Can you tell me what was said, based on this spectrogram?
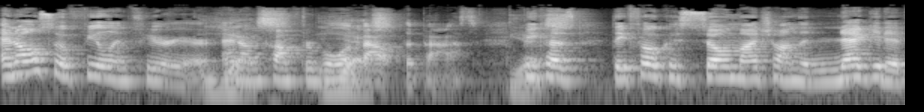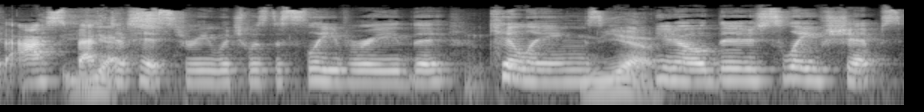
and also feel inferior and uncomfortable yes. about the past Yes. because they focus so much on the negative aspect of history which was the slavery the killings Yeah. you know the slave ships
